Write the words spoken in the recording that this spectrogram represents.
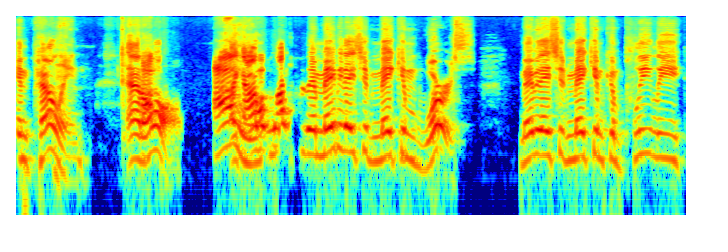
compelling at all. I, like I would like for them. Maybe they should make him worse. Maybe they should make him completely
